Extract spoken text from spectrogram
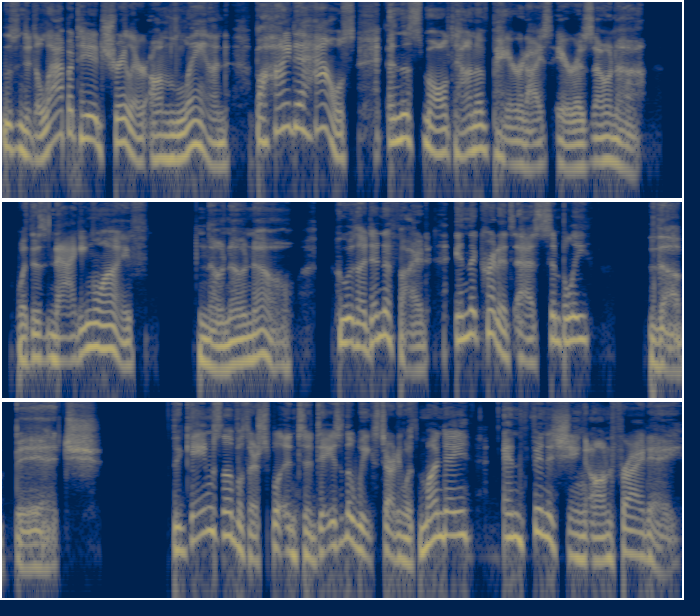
lives in a dilapidated trailer on land behind a house in the small town of Paradise, Arizona, with his nagging wife, no, no, no, who is identified in the credits as simply the bitch. The game's levels are split into days of the week, starting with Monday and finishing on Friday.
